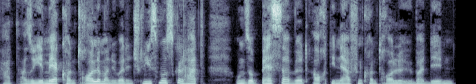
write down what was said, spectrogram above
hat. Also je mehr Kontrolle man über den Schließmuskel hat, umso besser wird auch die Nervenkontrolle über den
